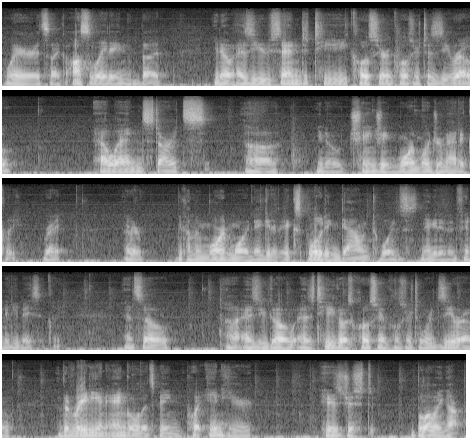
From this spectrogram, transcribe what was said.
where it's like oscillating, but you know, as you send t closer and closer to zero, ln starts, uh, you know, changing more and more dramatically, right? Or becoming more and more negative, exploding down towards negative infinity, basically. And so, uh, as you go, as t goes closer and closer towards zero, the radian angle that's being put in here is just blowing up.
